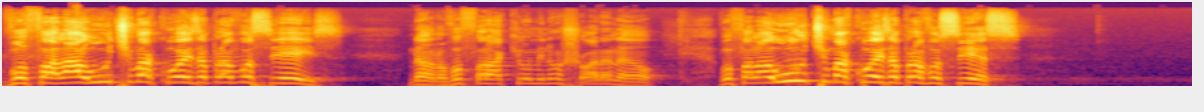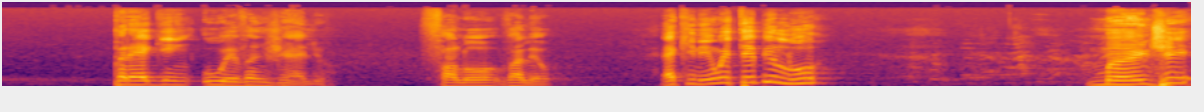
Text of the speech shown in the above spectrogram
Vou falar a última coisa para vocês. Não, não vou falar que o homem não chora, não. Vou falar a última coisa para vocês. Preguem o evangelho. Falou, valeu. É que nem o ET Bilu. Mande.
